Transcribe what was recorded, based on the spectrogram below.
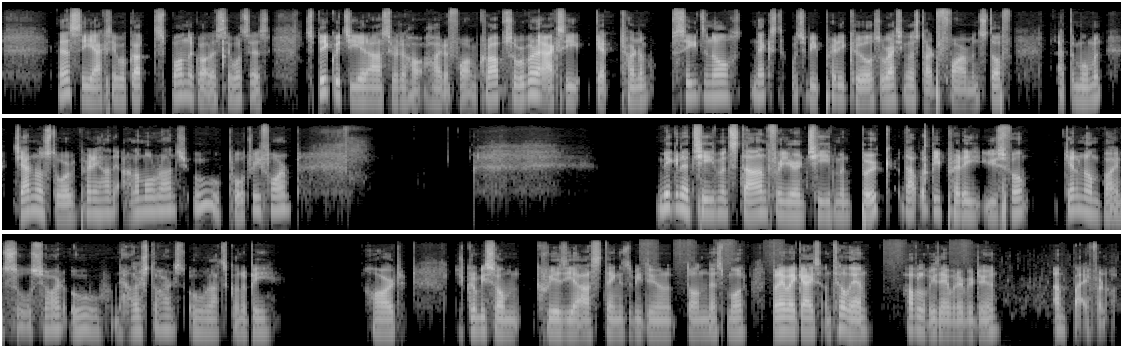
Let's see, actually, we've got Spawn the Goddess. So what's this? Speak with G and ask her to how, how to farm crops. So we're going to actually get turnip seeds and all next, which would be pretty cool. So we're actually going to start farming stuff at the moment. General store would be pretty handy. Animal ranch. Ooh, poultry farm. Make an achievement stand for your achievement book. That would be pretty useful. Get an unbound soul shard. Oh, nether stars. Oh, that's going to be hard. There's going to be some crazy ass things to be doing done this mod. But anyway, guys, until then, have a lovely day, whatever you're doing, and bye for now.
